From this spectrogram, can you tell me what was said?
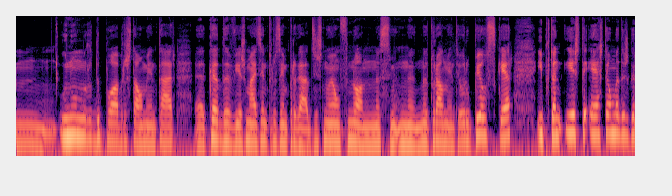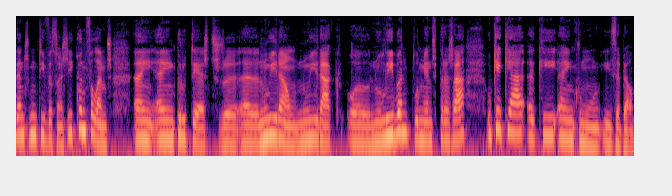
um, o número de pobres está a aumentar uh, cada vez mais entre os empregados. Isto não é um fenómeno naturalmente europeu sequer e, portanto, este, esta é uma das grandes motivações. E quando falamos em, em protestos uh, no Irão, no Iraque ou no Líbano, pelo menos para já, o que é que há aqui em comum, Isabel?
